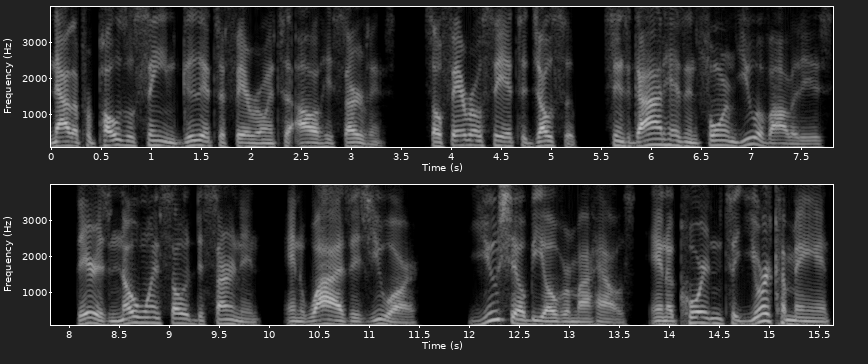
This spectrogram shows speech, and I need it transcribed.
Now the proposal seemed good to Pharaoh and to all his servants. So Pharaoh said to Joseph, Since God has informed you of all of this, there is no one so discerning and wise as you are. You shall be over my house, and according to your command,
